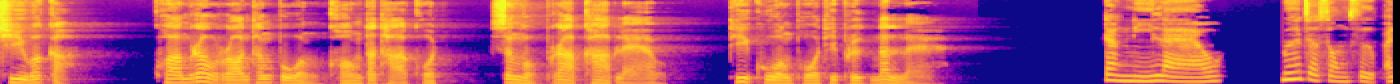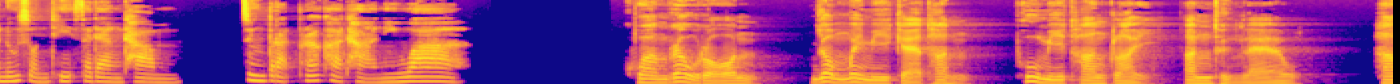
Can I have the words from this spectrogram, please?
ชีวกะ ความเร่าร้อนทั้งปวงของตถาคต สงบราบคาบแล้ว ที่ควงโพธิพฤกษ์นั่นแหละดังนี้แล้ว เมื่อจะทรงสืบอนุสนธิแสดงธรรม จึงตรัสพระคาถานี้ว่า ความเร่าร้อน ย่อมไม่มีแก่ท่าน ผู้มีทางไกล อันถึงแล้ว หา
